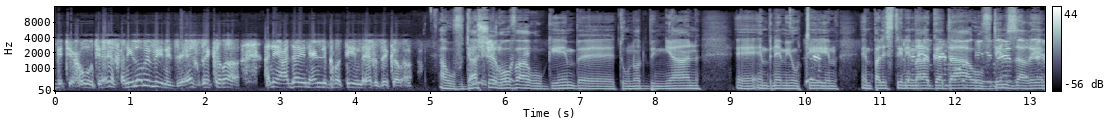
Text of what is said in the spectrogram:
בטיחות, איך, אני לא מבין את זה, איך זה קרה, אני עדיין אין לי פרטים איך זה קרה. העובדה שרוב ההרוגים בתאונות בניין אה, הם בני מיעוטים, הם פלסטינים מהגדה, עובדים זרים.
